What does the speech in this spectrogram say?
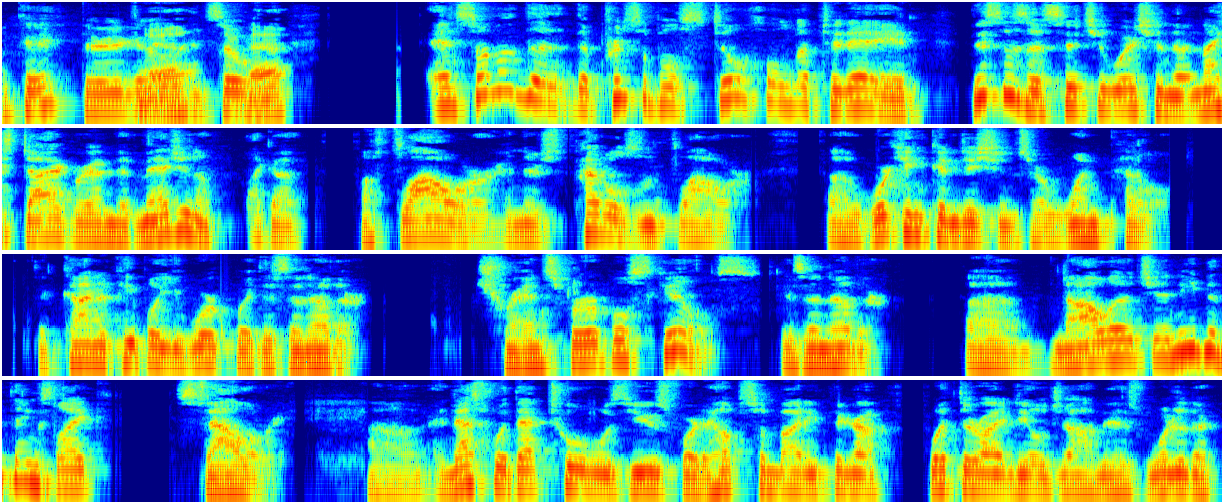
Okay, there you go. Yeah, and so, yeah. And some of the the principles still hold up today. And this is a situation, a nice diagram. Imagine a, like a, a flower, and there's petals in the flower. Uh, working conditions are one petal. The kind of people you work with is another. Transferable skills is another. Uh, knowledge and even things like salary. Uh, and that's what that tool was used for to help somebody figure out what their ideal job is, what are the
